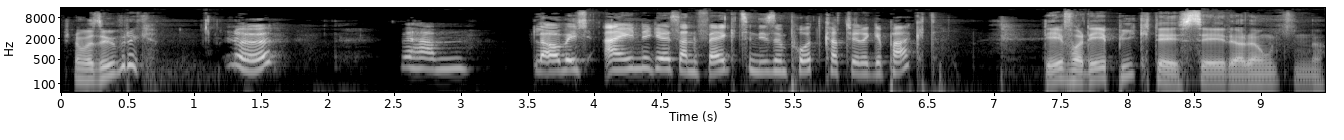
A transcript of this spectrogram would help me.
Ist noch was übrig? Nö. Wir haben, glaube ich, einiges an Facts in diesem Podcast wieder gepackt. DVD Peak Days sehe ich da unten noch.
